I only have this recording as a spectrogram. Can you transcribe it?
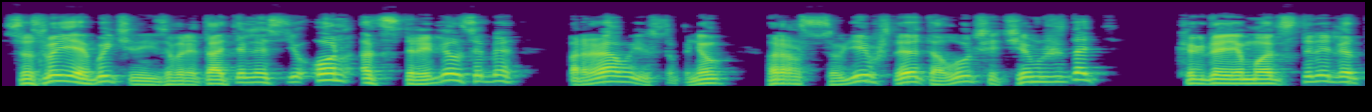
со своей обычной изобретательностью он отстрелил себе правую ступню, рассудив, что это лучше, чем ждать, когда ему отстрелят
